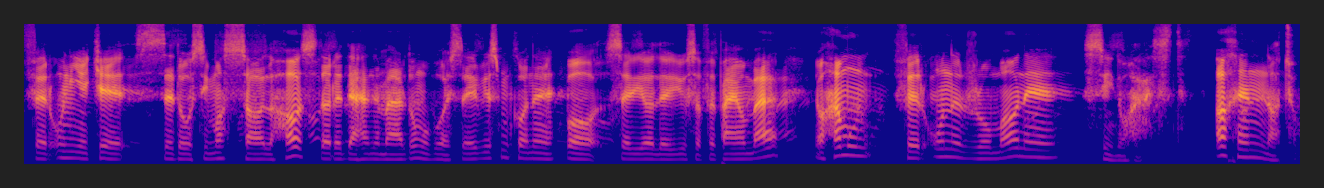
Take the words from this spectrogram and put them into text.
فرعونیه که صدا و سیما سالهاست داره دهن مردم رو باش سرویس می‌کنه با سریال یوسف پیامبر یا همون فرعون رمان سینو هست. آخن ناتون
